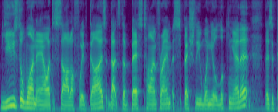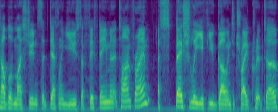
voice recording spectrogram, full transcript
Use the one hour to start off with, guys. That's the best time frame, especially when you're looking at it. There's a couple of my students that definitely use the 15 minute time frame, especially if you go into trade crypto.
